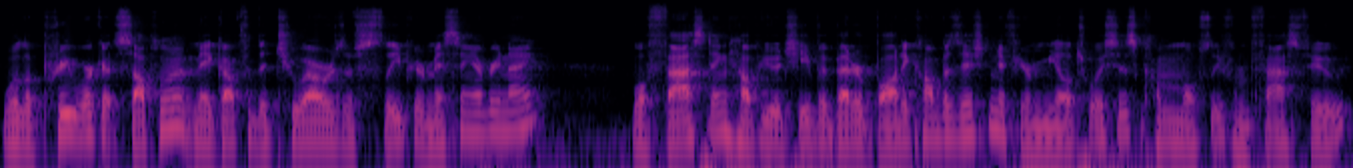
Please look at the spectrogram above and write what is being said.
Will a pre workout supplement make up for the two hours of sleep you're missing every night? Will fasting help you achieve a better body composition if your meal choices come mostly from fast food?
